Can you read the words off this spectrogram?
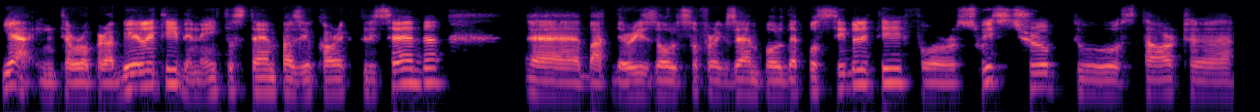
yeah, interoperability, the NATO stamp, as you correctly said, uh, but there is also, for example, the possibility for Swiss troops to start uh,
